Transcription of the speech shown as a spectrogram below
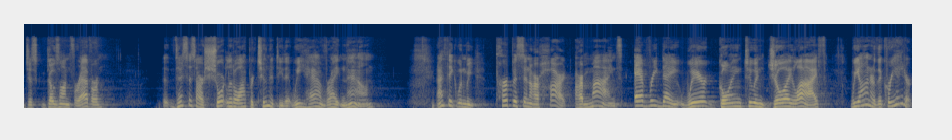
just goes on forever, this is our short little opportunity that we have right now. And I think when we purpose in our heart, our minds, every day we're going to enjoy life, we honor the Creator.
